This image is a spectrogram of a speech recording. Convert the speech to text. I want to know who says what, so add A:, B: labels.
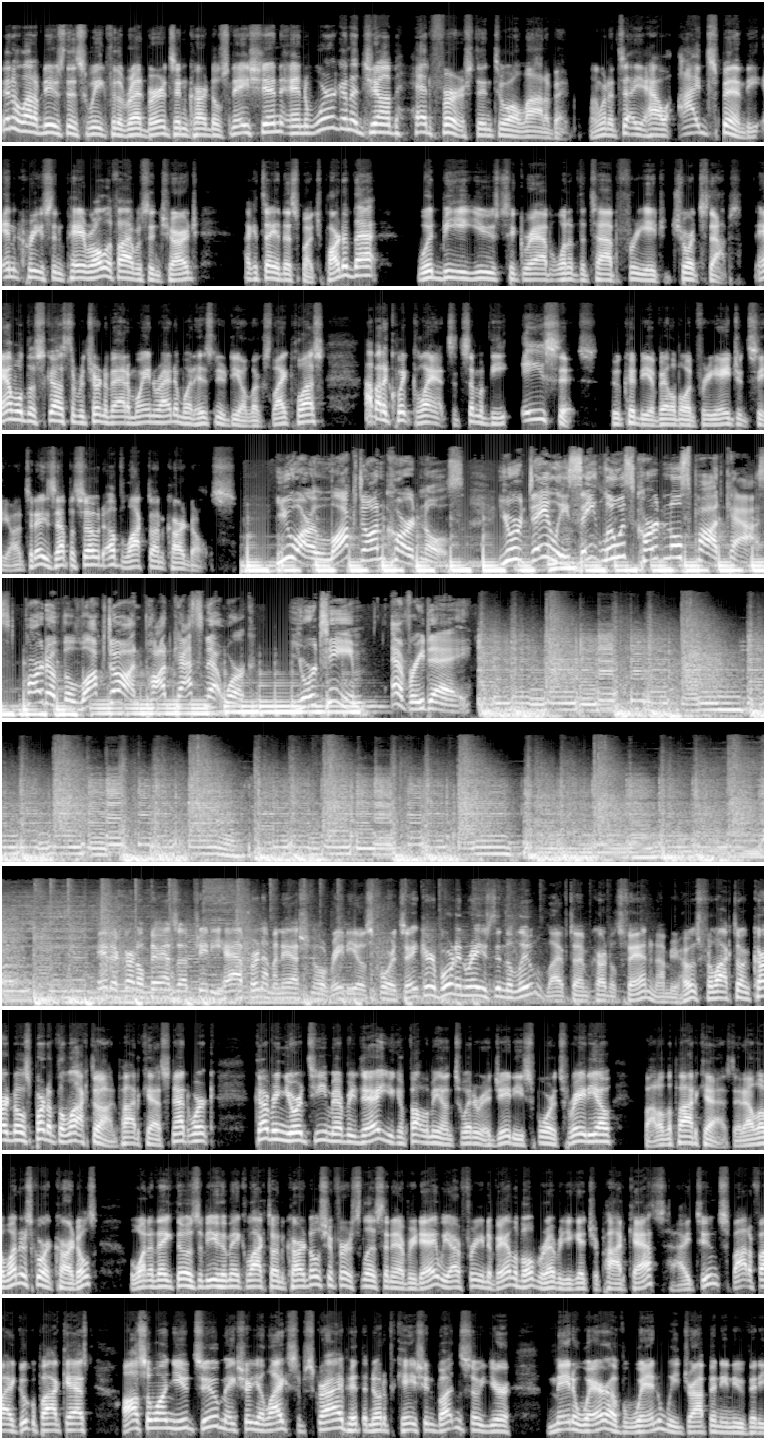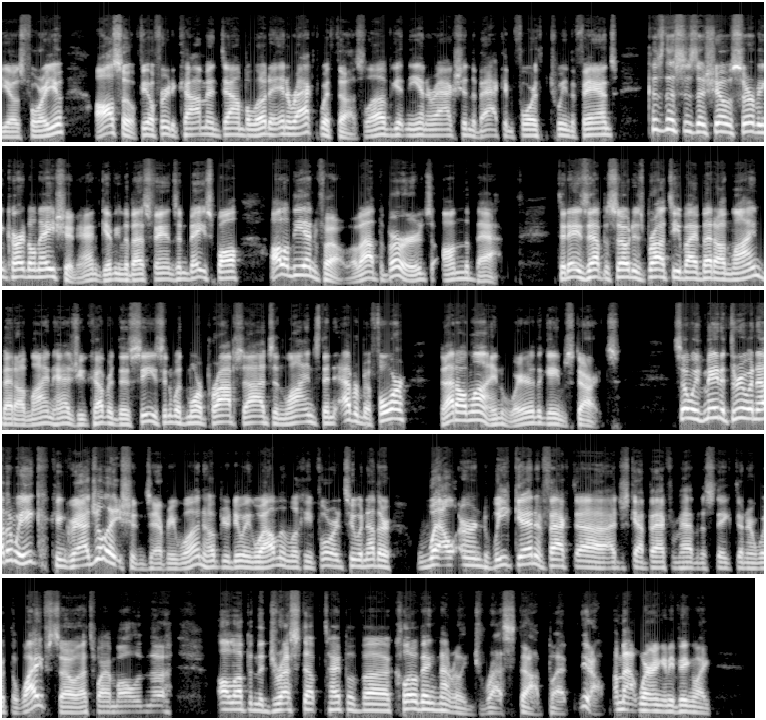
A: Been a lot of news this week for the Redbirds and Cardinals Nation, and we're going to jump headfirst into a lot of it. I'm going to tell you how I'd spend the increase in payroll if I was in charge. I can tell you this much part of that would be used to grab one of the top free agent shortstops. And we'll discuss the return of Adam Wainwright and what his new deal looks like. Plus, how about a quick glance at some of the aces who could be available in free agency on today's episode of Locked on Cardinals?
B: You are Locked on Cardinals your daily St. Louis Cardinals podcast, part of the Locked On Podcast Network. Your team every day.
A: Hey there, Cardinal fans. I'm JD Haffern. I'm a national radio sports anchor, born and raised in the Lou, lifetime Cardinals fan, and I'm your host for Locked On Cardinals, part of the Locked On Podcast Network covering your team every day. You can follow me on Twitter at JD Sports Radio. Follow the podcast at LO underscore Cardinals. I want to thank those of you who make Locked On Cardinals your first listen every day. We are free and available wherever you get your podcasts iTunes, Spotify, Google Podcast, also on YouTube. Make sure you like, subscribe, hit the notification button so you're made aware of when we drop any new videos for you. Also, feel free to comment down below to interact with us. Love getting the interaction, the back and forth between the fans because this is a show serving Cardinal Nation and giving the best fans in baseball all of the info about the birds on the bat. Today's episode is brought to you by Bet Online. Bet Online has you covered this season with more props, odds, and lines than ever before. Bet Online, where the game starts. So we've made it through another week. Congratulations, everyone. Hope you're doing well and looking forward to another well earned weekend. In fact, uh, I just got back from having a steak dinner with the wife, so that's why I'm all in the all up in the dressed up type of uh, clothing. Not really dressed up, but you know, I'm not wearing anything like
